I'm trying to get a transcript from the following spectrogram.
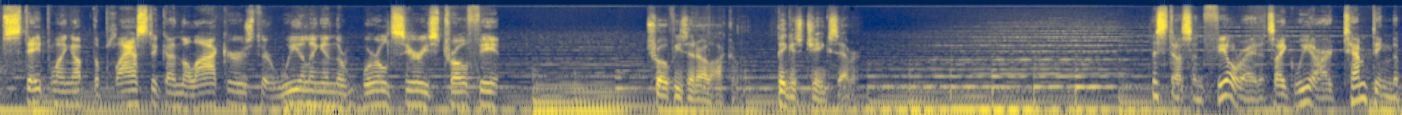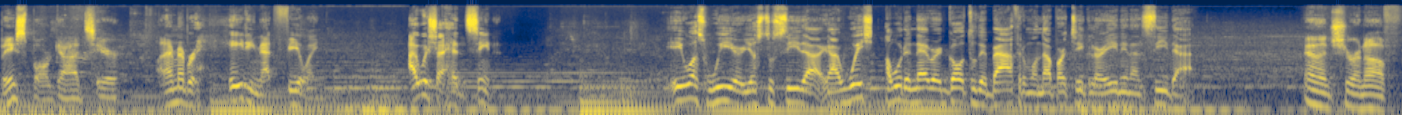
stapling up the plastic on the lockers. They're wheeling in the World Series trophy. Trophies in our locker room. Biggest jinx ever. This doesn't feel right. It's like we are tempting the baseball gods here. I remember hating that feeling. I wish I hadn't seen it it was weird just to see that. I wish I would have never go to the bathroom on that particular evening and see that. And then sure enough,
